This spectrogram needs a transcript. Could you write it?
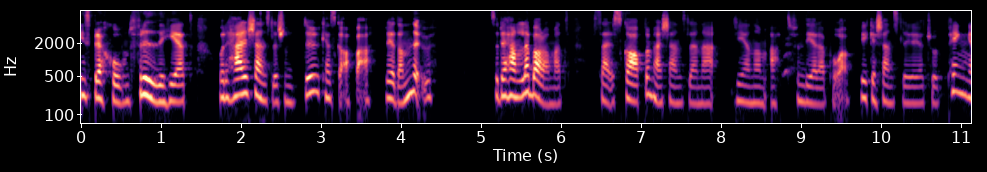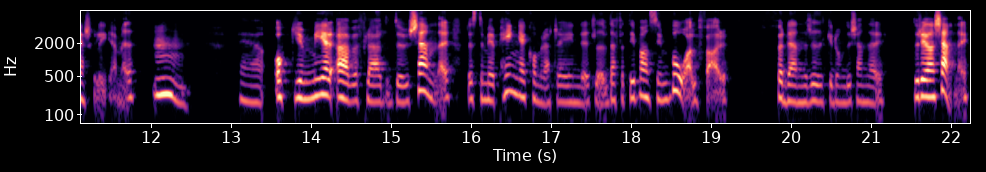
inspiration, frihet. Och det här är känslor som du kan skapa redan nu. Så det handlar bara om att så här, skapa de här känslorna genom att fundera på vilka känslor jag tror pengar skulle ge mig. Mm. Eh, och ju mer överflöd du känner, desto mer pengar kommer att dra in i ditt liv. Därför att det är bara en symbol för, för den rikedom du, känner, du redan känner.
